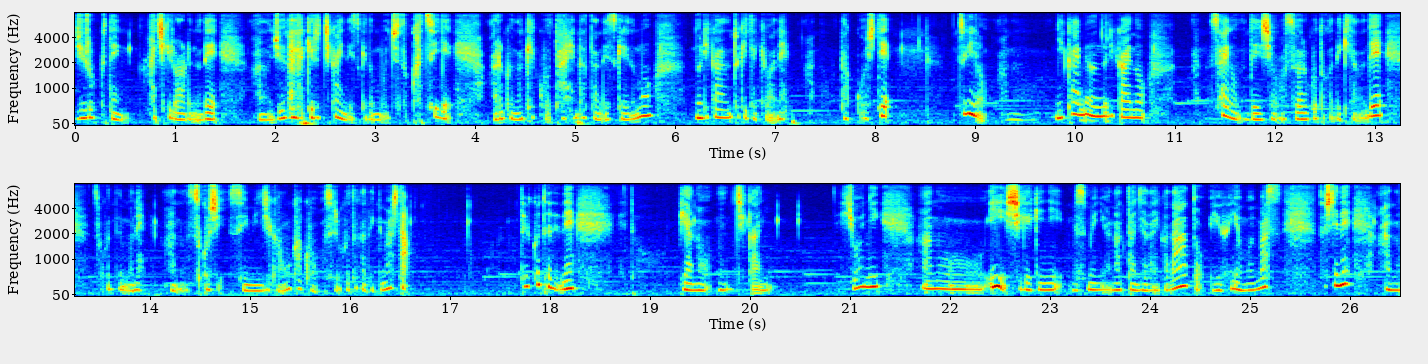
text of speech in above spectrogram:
16.8キロあるのであの17キロ近いんですけどもちょっと担いで歩くのは結構大変だったんですけれども乗り換えの時だけはねあの抱っこして次のあの2回目の乗り換えの最後の電車は座ることができたのでそこでもねあの少し睡眠時間を確保することができました。ということでね、えっと、ピアノの時間非常に、あのいい刺激に娘にはなったんじゃないかなというふうに思います。そしてね、あの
